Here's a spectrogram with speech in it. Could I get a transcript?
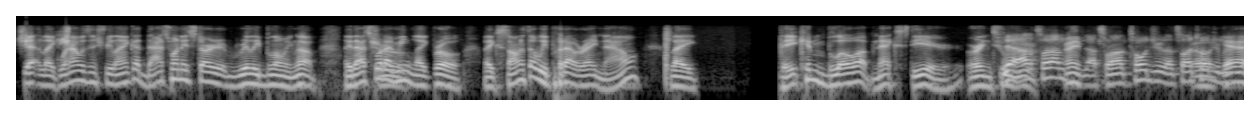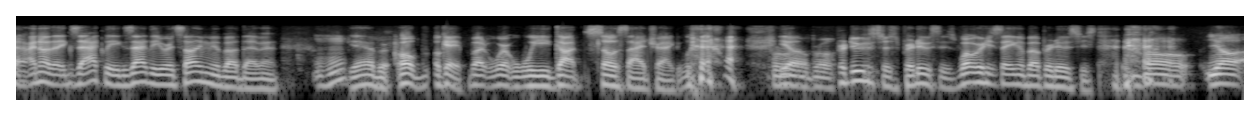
je- like when I was in Sri Lanka, that's when it started really blowing up. Like that's what I mean. Like, bro, like songs that we put out right now, like they can blow up next year or in two yeah, years. that's what I'm. right? That's what I told you. That's what I Bro, told you, man. yeah, I know that exactly, exactly. You were telling me about that, man. hmm Yeah, but oh, okay, but we we got so sidetracked. For Yo, real, bro. producers, producers. What were you saying about producers? bro yo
